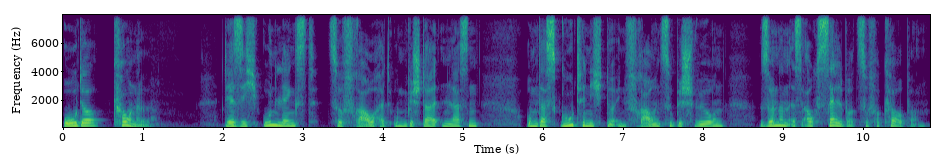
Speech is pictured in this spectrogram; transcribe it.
oder Conal, der sich unlängst zur Frau hat umgestalten lassen, um das Gute nicht nur in Frauen zu beschwören, sondern es auch selber zu verkörpern.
